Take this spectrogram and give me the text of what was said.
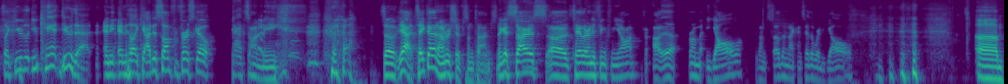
it's like you you can't do that. And he, and like I just saw him for first go, that's on me. so yeah, take that ownership sometimes. And I guess Cyrus, uh, Taylor, anything from y'all? Uh, yeah, from y'all, because I'm Southern, I can say the word y'all. um,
